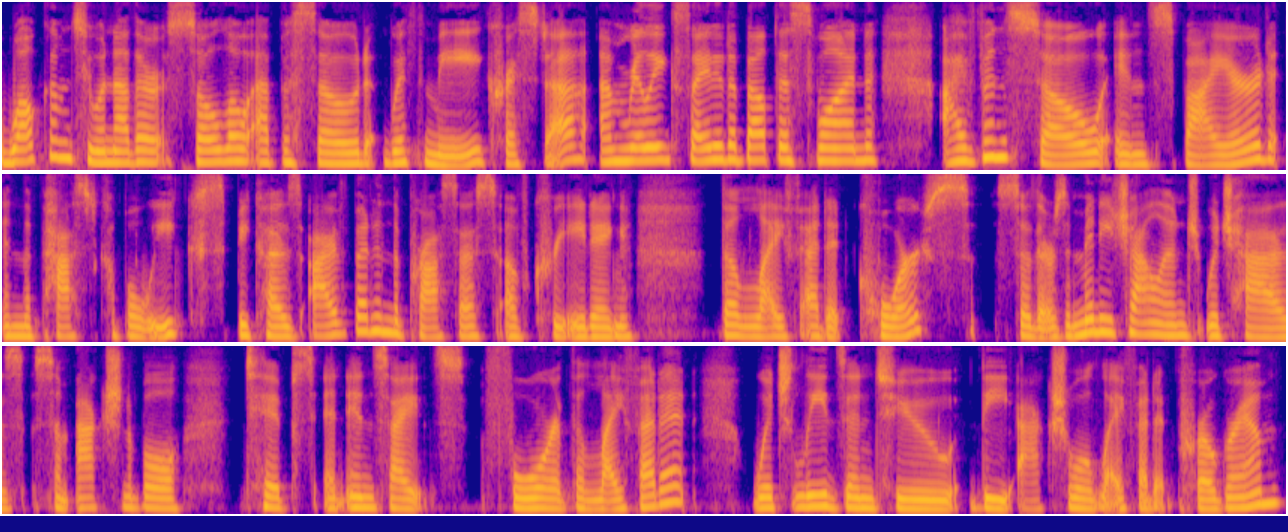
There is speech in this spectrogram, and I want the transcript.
Welcome to another solo episode with me, Krista. I'm really excited about this one. I've been so inspired in the past couple weeks because I've been in the process of creating the Life Edit course. So there's a mini challenge which has some actionable tips and insights for the Life Edit, which leads into the actual Life Edit program.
